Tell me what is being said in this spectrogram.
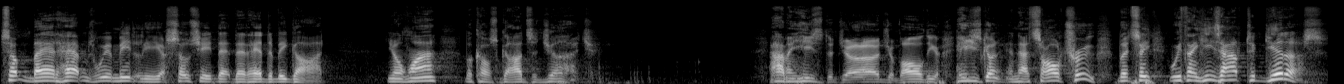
Something bad happens, we immediately associate that that had to be God. You know why? Because God's a judge. I mean, he's the judge of all the he's going and that's all true. But see, we think he's out to get us.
